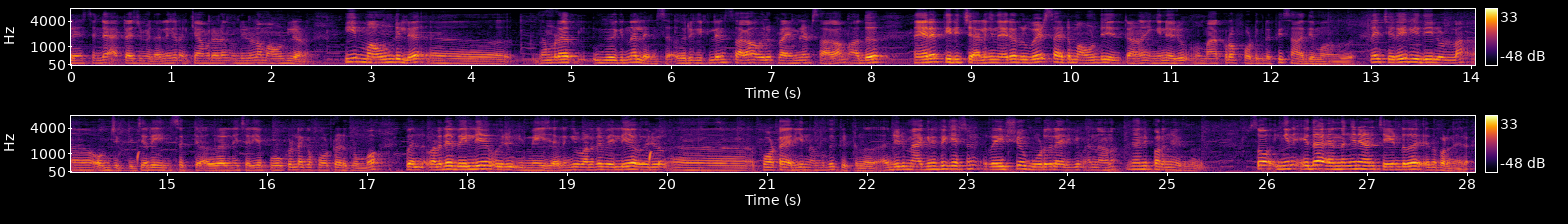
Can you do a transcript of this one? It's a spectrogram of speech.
ലെൻസിന്റെ അറ്റാച്ച്മെന്റ് അല്ലെങ്കിൽ ക്യാമറയുടെ മുന്നിലുള്ള മൗണ്ടിലാണ്. ഈ മൗണ്ടിൽ നമ്മുടെ ഉപയോഗിക്കുന്ന ലെൻസ് അതൊരു കിറ്റ് ലെൻസ് ആകാം ഒരു പ്രൈം ലെൻസ് ആകാം അത് നേരെ തിരിച്ച് അല്ലെങ്കിൽ നേരെ റിവേഴ്സ് ആയിട്ട് മൗണ്ട് ചെയ്തിട്ടാണ് ഇങ്ങനെ ഒരു മാക്രോ ഫോട്ടോഗ്രാഫി സാധ്യമാകുന്നത്. അല്ലെങ്കിൽ ചെറിയ രീതിയിലുള്ള ഒബ്ജക്റ്റ് ചെറിയ ഇൻസെക്റ്റ് അതുപോലെ തന്നെ ചെറിയ പൂക്കളുടെയൊക്കെ ഫോട്ടോ എടുക്കുമ്പോൾ വളരെ വലിയ ഒരു ഇമേജ് അല്ലെങ്കിൽ വളരെ വലിയ ഒരു ഫോട്ടോ ആയിരിക്കും നമുക്ക് കിട്ടുന്നത്. അതിന്റെ ഒരു മാഗ്നിഫിക്കേഷൻ റേഷ്യോ കൂടുതലായിരിക്കും എന്നാണ് ഞാൻ പറഞ്ഞു വരുന്നത്. സോ ഇങ്ങനെ ഇത് എന്നെങ്ങനെയാണ് ചെയ്യേണ്ടത് എന്ന് പറഞ്ഞുതരാം.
